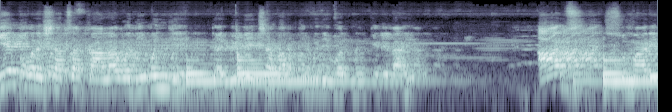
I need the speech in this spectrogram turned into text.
एक वर्षाचा कालावधी म्हणजे त्या वेळेच्या बाबतीमध्ये वर्णन केलेलं आहे. आज सुमारे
